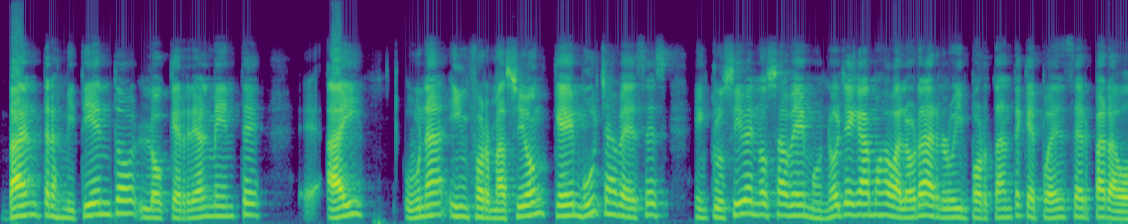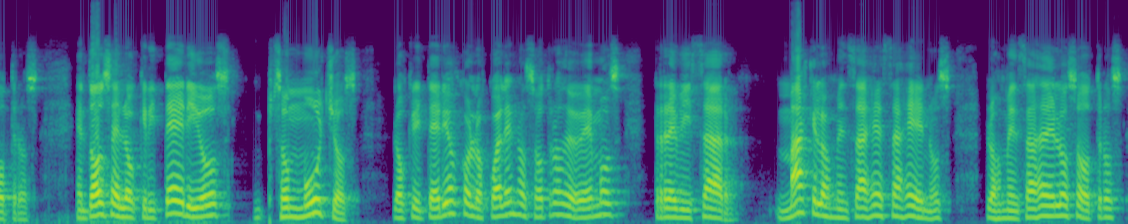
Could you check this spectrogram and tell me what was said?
van transmitiendo lo que realmente eh, hay una información que muchas veces inclusive no sabemos, no llegamos a valorar lo importante que pueden ser para otros. Entonces los criterios son muchos, los criterios con los cuales nosotros debemos revisar, más que los mensajes ajenos, los mensajes de los otros,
